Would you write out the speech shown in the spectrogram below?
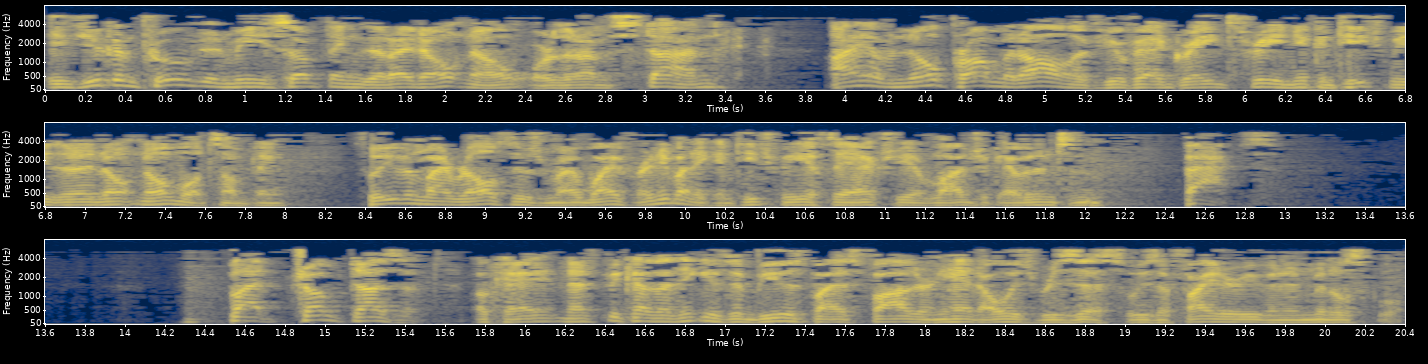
if you can prove to me something that I don't know or that I'm stunned. I have no problem at all if you've had grade three and you can teach me that I don't know about something. So even my relatives or my wife or anybody can teach me if they actually have logic, evidence, and facts. But But Trump doesn't, okay? And that's because I think he was abused by his father and he had to always resist. So he's a fighter even in middle school.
